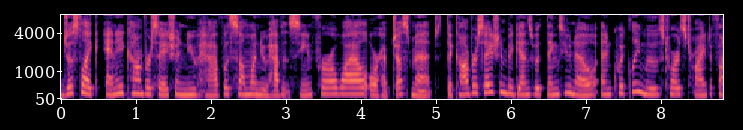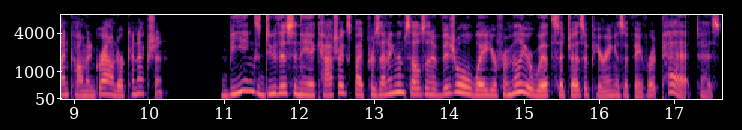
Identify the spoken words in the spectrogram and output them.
Just like any conversation you have with someone you haven't seen for a while or have just met, the conversation begins with things you know and quickly moves towards trying to find common ground or connection. Beings do this in the Akashics by presenting themselves in a visual way you're familiar with, such as appearing as a favorite pet, as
